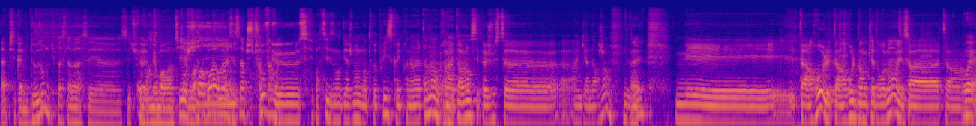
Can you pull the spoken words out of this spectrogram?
Bah, puis c'est quand même deux ans que tu passes là-bas. C'est, euh, c'est- tu fais le mémoire entier, Voire trois. ouais, c'est ça. Je trouve certains, ouais. que ça fait partie des engagements de l'entreprise quand ils prennent un alternant. Prendre un Ouais. alternant, c'est pas juste euh, un gain d'argent, désolé. Ouais. mais t'as un rôle, t'as un rôle d'encadrement et t'as ouais,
